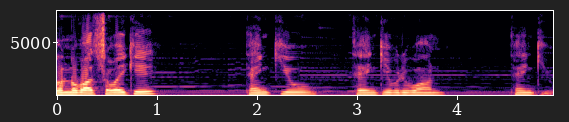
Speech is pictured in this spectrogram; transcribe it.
ধন্যবাদ সবাইকে। Thank you thank you everyone thank you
